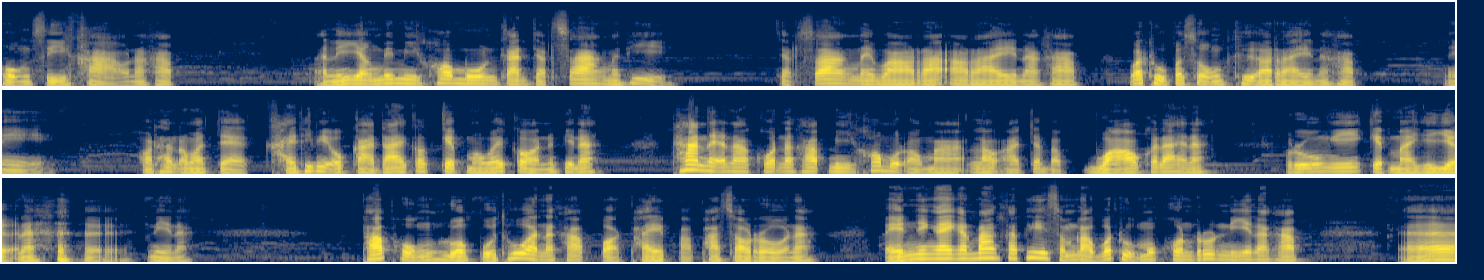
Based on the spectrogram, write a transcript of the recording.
ผงสีขาวนะครับ อันนี้ยังไม่มีข้อมูลการจัดสร้างนะพี่ จัดสร้างในวาระอะไรนะครับ วัตถุประสงค์คืออะไรนะครับนี่พอท่านเอามาแจกใครที่มีโอกาสได้ก็เก็บมาไว้ก่อนนะพี่นะถ้าในอนาคตนะครับมีข้อมูลออกมาเราอาจจะแบบว้าวก็ได้นะ รู้งี้เก็บมาเยอะๆนะนี่นะพระผงหลวงปู่ทวดนะครับ ปลอดภัยปะพัสโรนะ เป็นยังไงกันบ้างครับพี่สำหรับวัตถุมงคลรุ่นนี้นะครับ เออ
